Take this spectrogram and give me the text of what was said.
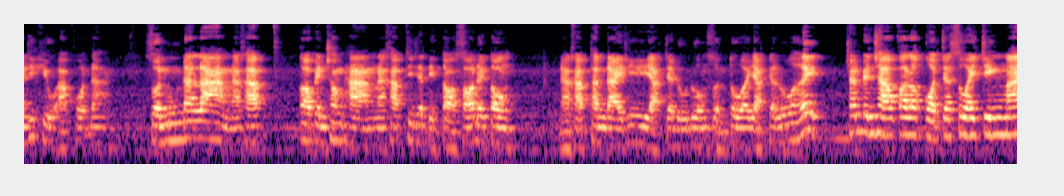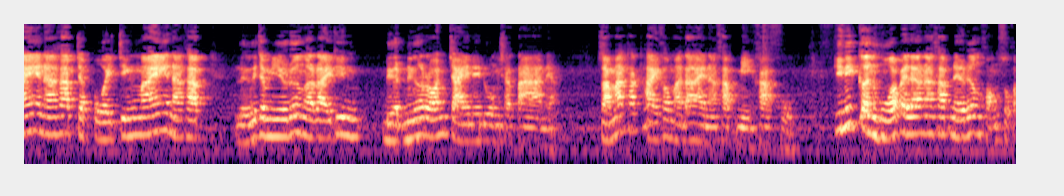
นที่ QR code ได้ ส่วนมุมด้านล่างนะครับ ก็เป็นช่องทางนะครับ ที่จะติดต่อซอโดยตรงนะครับ ท่านใดที่อยากจะดูดวงส่วนตัว อยากจะรู้ว่าเฮ้ยฉันเป็นชาวกรกฎจะซวยจริงไหมนะครับ จะป่วยจริงไหมนะครับ หรือจะมีเรื่องอะไรที่เดือดเนื้อร้อนใจในดวงชะตาเนี่ยสามารถทักทายเข้ามาได้นะครับ มีค่าครูทีนี้เกินหัวไปแล้วนะครับ ในเรื่องของสุข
